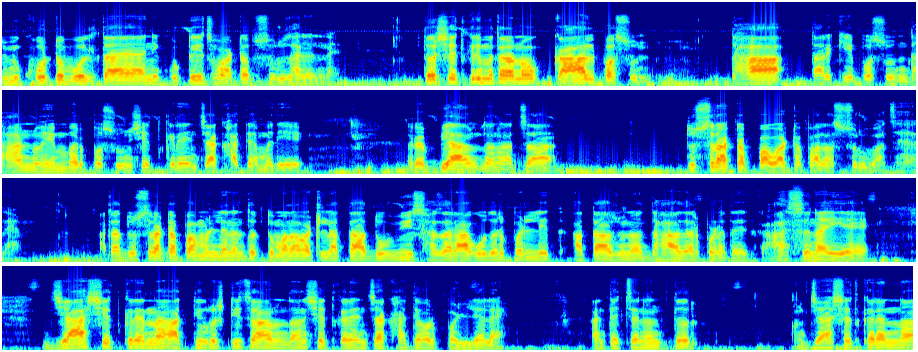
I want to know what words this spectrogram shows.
तुम्ही खोटं बोलताय आणि कुठेच वाटप सुरू झालेलं नाही. तर शेतकरी मित्रांनो कालपासून दहा तारखेपासून दहा नोव्हेंबरपासून शेतकऱ्यांच्या खात्यामध्ये रब्बी अनुदानाचा दुसरा टप्पा वाटपाला सुरुवात झाला आहे. आता दुसरा टप्पा म्हटल्यानंतर तुम्हाला वाटलं आता दो वीस हजार अगोदर पडलेत आता अजून दहा हजार पडत आहेत का? असं नाही आहे. ज्या शेतकऱ्यांना अतिवृष्टीचं अनुदान शेतकऱ्यांच्या खात्यावर पडलेलं आहे आणि त्याच्यानंतर ज्या शेतकऱ्यांना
